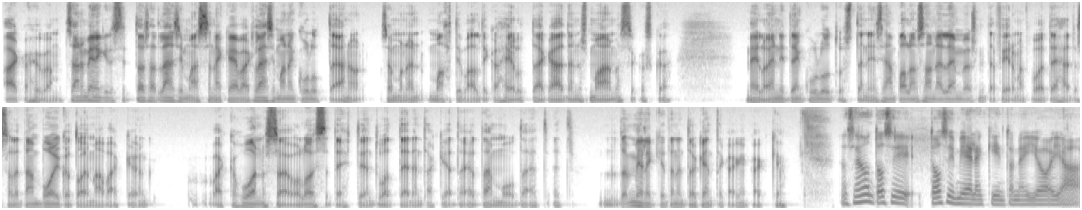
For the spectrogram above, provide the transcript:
aika hyvä. Mutta se on mielenkiintoista, että toisaalta länsimaissa näkee, vaikka länsimainen kuluttaja on semmoinen mahtivaltika heiluttaja käytännössä maailmassa, koska meillä on eniten kulutusta, niin sehän paljon sanelee myös, mitä firmat voi tehdä, jos aletaan boikotoimaan vaikka, vaikka huonossa oloissa tehtyjen tuotteiden takia tai jotain muuta. Et, et, mielenkiintoinen tuo kenttä kaiken kaikkiaan. No se on tosi, tosi mielenkiintoinen jo ja,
